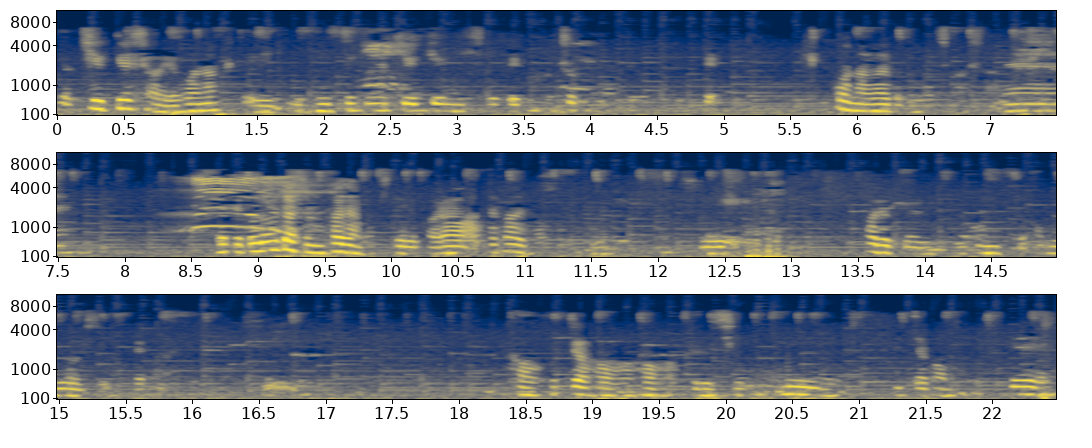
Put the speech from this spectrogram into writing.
いや、救急車は呼ばなくていい。人的な救急に連れて行くとちょっと待ってよって言って、結構長いこと待ちましたね。だって子供たちもパジャマ着てるから、あったかいから寒くなってし、はるくんのおむつとかも用意してきてないですし、はあ、こっちははあはあはあ苦しいのに、めっちゃ我慢して、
